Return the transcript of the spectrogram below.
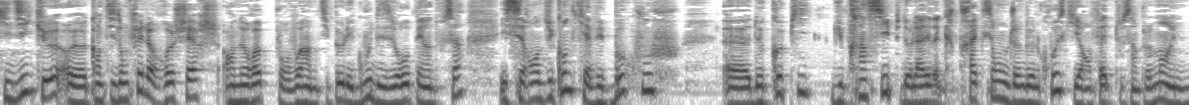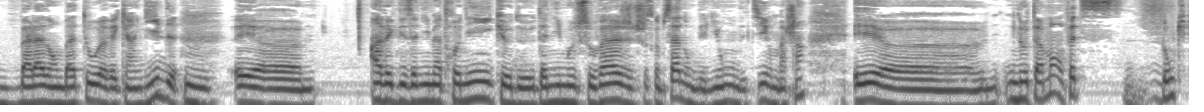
qui dit que euh, quand ils ont fait leurs recherches en Europe pour voir un petit peu les goûts des Européens tout ça, il s'est rendu compte qu'il y avait beaucoup euh, de copies du principe de l'attraction Jungle Cruise, qui est en fait tout simplement une balade en bateau avec un guide et euh, avec des animatroniques de d'animaux sauvages, des choses comme ça, donc des lions, des tigres, machin, et euh, notamment en fait, donc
